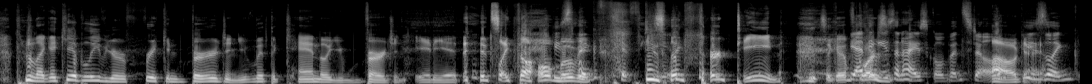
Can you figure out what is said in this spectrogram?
They're like, "I can't believe you're a freaking virgin. You lit the candle, you virgin idiot." It's like the whole He's movie. like he's like thirteen. It's like, Yeah, I think he's in high school, but still. Oh, okay. He's like,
